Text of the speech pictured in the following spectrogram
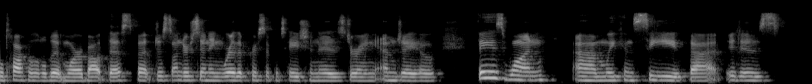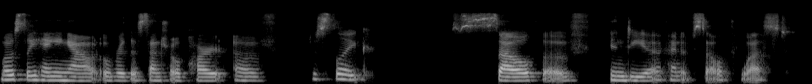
we'll talk a little bit more about this, but just understanding where the precipitation is during MJO phase one, um, we can see that it is mostly hanging out over the central part of just like south of India, kind of southwest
